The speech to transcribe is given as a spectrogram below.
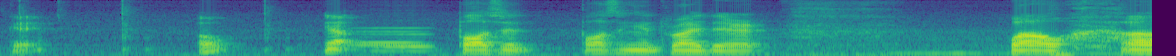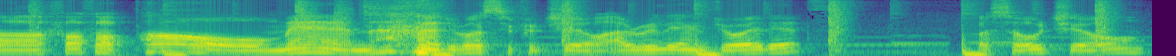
Okay. Oh, yeah. Pause it. Pausing it right there. Wow. Uh, Fafa Paul, man, it was super chill. I really enjoyed it. It was so chill,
